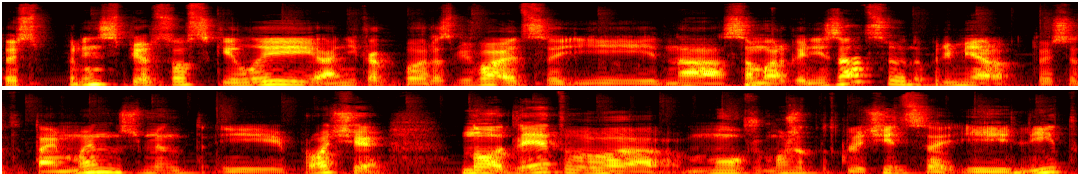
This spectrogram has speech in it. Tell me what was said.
То есть, в принципе, soft skill ы, они как бы развиваются и на самоорганизацию, например, то есть это тайм-менеджмент и прочее, но для этого мож, может подключиться и lead,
